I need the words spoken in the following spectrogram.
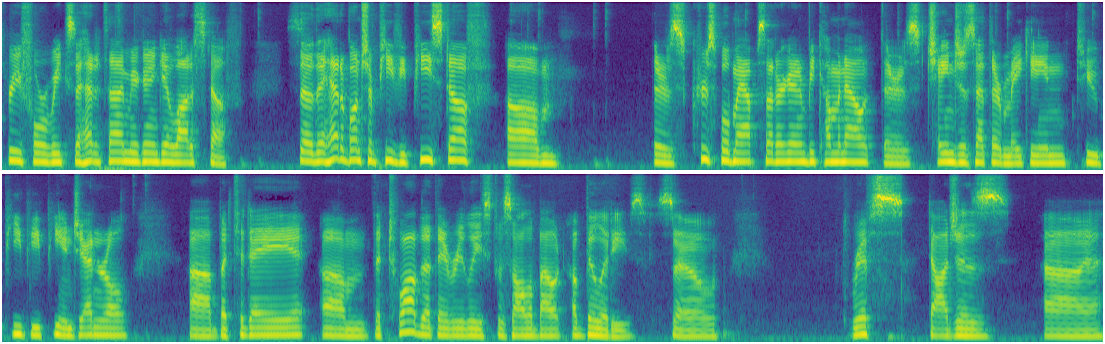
three four weeks ahead of time, you're gonna get a lot of stuff. So they had a bunch of PvP stuff. Um, there's Crucible maps that are going to be coming out. There's changes that they're making to PvP in general. Uh, but today, um, the TWAB that they released was all about abilities. So rifts, dodges, uh,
